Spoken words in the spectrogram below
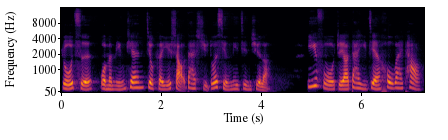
如此，我们明天就可以少带许多行李进去了。衣服只要带一件厚外套，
